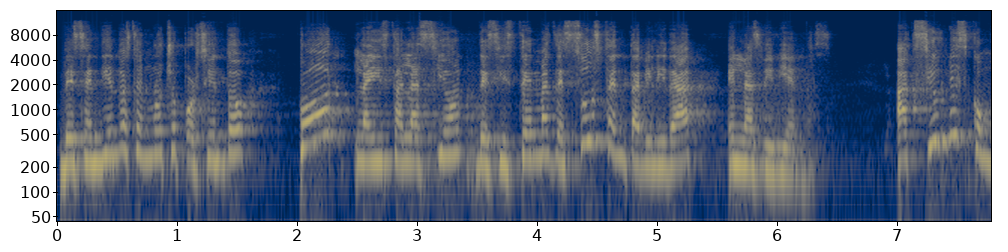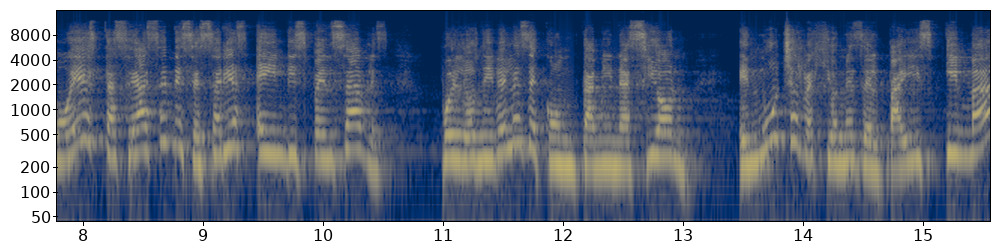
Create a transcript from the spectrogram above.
descendiendo hasta un 8% con la instalación de sistemas de sustentabilidad en las viviendas. Acciones como esta se hacen necesarias e indispensables pues los niveles de contaminación en muchas regiones del país y más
